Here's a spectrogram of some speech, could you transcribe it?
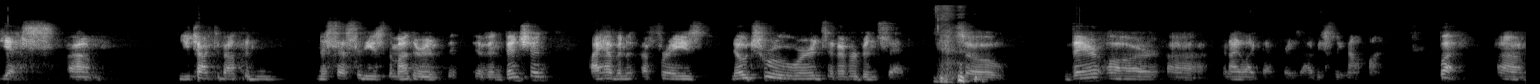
yes, um, you talked about the necessity is the mother of, of invention. I have an, a phrase, no truer words have ever been said. so there are, uh, and I like that phrase, obviously not mine, but um,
